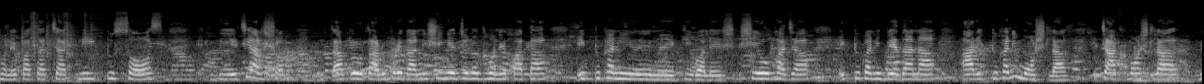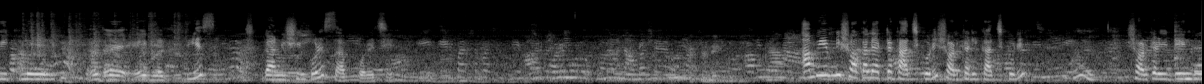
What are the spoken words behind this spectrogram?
ধনে পাতার চাটনি, একটু সস দিয়েছি আর সব, তারপর তার উপরে গার্নিশিংয়ের জন্য ধনে পাতা, একটুখানি কি বলে, সেও ভাজা, একটুখানি বেদানা আর একটুখানি মশলা, চাট মশলা, বিট নুন এগুলো দিয়ে গার্নিশিং করে সার্ভ করেছি। আমি এমনি সকালে একটা কাজ করি, সরকারি কাজ করি। সরকারি ডেঙ্গু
